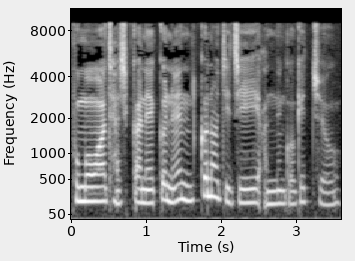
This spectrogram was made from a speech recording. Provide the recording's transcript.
부모와 자식 간의 끈은 끊어지지 않는 거겠죠.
